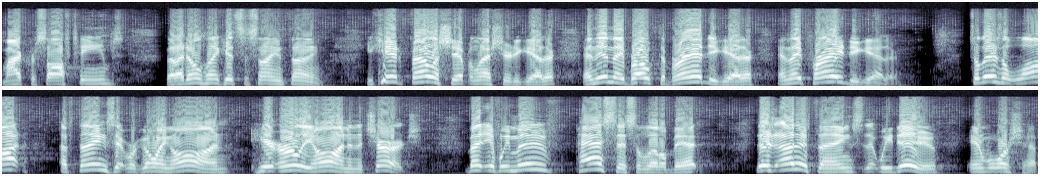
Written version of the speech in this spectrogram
Microsoft Teams. But I don't think it's the same thing. You can't fellowship unless you're together. And then they broke the bread together and they prayed together. So there's a lot of things that were going on here early on in the church. But if we move past this a little bit, there's other things that we do in worship.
